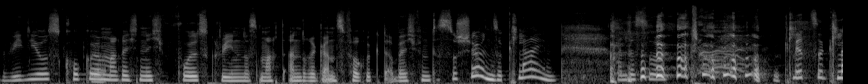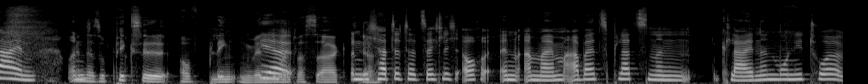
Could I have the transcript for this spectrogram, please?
Videos gucke, Ja. mache ich nicht Fullscreen. Das macht andere ganz verrückt, aber ich finde das so schön, so klein. Alles so klitzeklein. wenn Und da so Pixel aufblinken, wenn Ja, jemand was sagt. Und ja. ich hatte tatsächlich auch in, an meinem Arbeitsplatz einen kleinen Monitor,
